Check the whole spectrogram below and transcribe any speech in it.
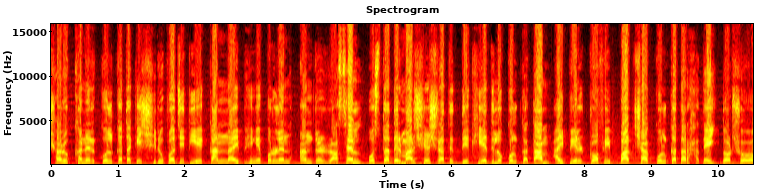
শাহরুখ খানের কলকাতাকে শিরোপা জিতিয়ে কান্নায় ভেঙে পড়লেন আন্দ্রে রাসেল। ওস্তাদের মার শেষ রাতে দেখিয়ে দিল কলকাতা। আইপিএল ট্রফি বাদশাহ কলকাতার হাতেই। দর্শক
